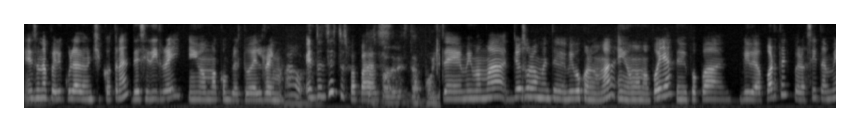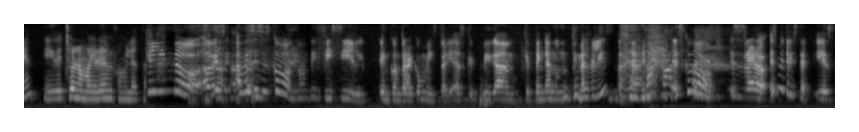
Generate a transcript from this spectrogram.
Es una película de un chico trans. Decidí Rey y mi mamá completó el Raymond. Wow. Entonces tus papás. Tus padres te apoyan. De mi mamá, yo solamente vivo con mi mamá y mi mamá me apoya. De mi papá vive aparte, pero sí también. Y de hecho la mayoría de mi familia también. lindo. A veces, a veces es como no difícil encontrar como historias que digan, que tengan un final feliz. es como, es raro, es muy triste y es,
